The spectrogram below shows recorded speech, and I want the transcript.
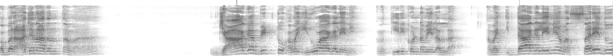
ಒಬ್ಬ ರಾಜನಾದಂಥವ ಜಾಗ ಬಿಟ್ಟು ಅವ ಇರುವಾಗಲೇನೆ, ಅವ ತೀರಿಕೊಂಡ ಮೇಲಲ್ಲ, ಅವ ಇದ್ದಾಗಲೇನೆ ಅವ ಸರಿದು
